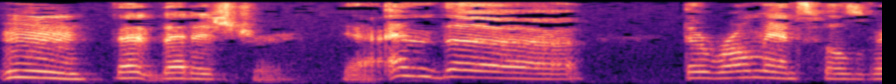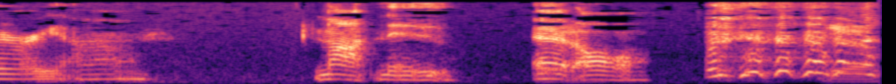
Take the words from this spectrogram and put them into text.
Mm, that that is true. Yeah, and the the romance feels very um not new at Yeah. all. Yeah.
